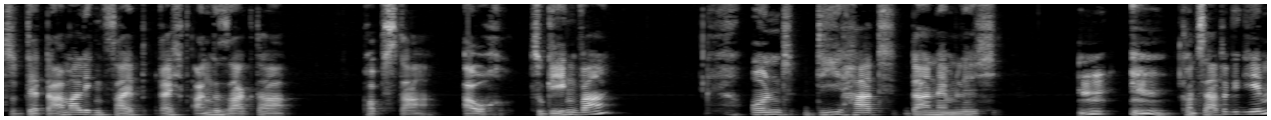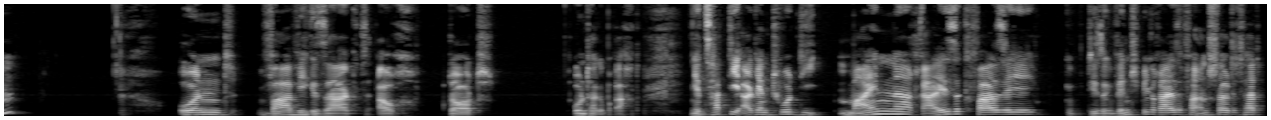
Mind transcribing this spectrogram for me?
zu der damaligen Zeit recht angesagter Popstar auch zugegen war. Und die hat da nämlich Konzerte gegeben und war, wie gesagt, auch dort untergebracht. Jetzt hat die Agentur, die meine Reise quasi, diese Gewinnspielreise veranstaltet hat,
